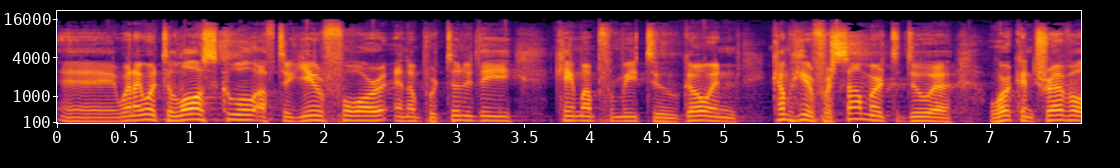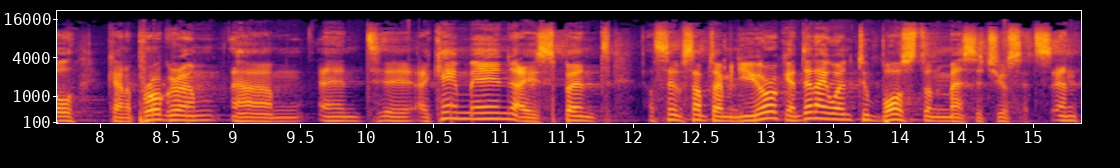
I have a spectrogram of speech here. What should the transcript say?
uh, when I went to law school after year four, an opportunity came up for me to go and come here for summer to do a work and travel kind of program. Um, and uh, I came in, I spent some time in New York, and then I went to Boston, Massachusetts. And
